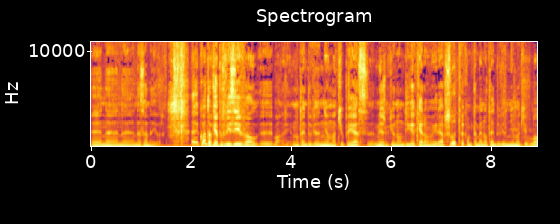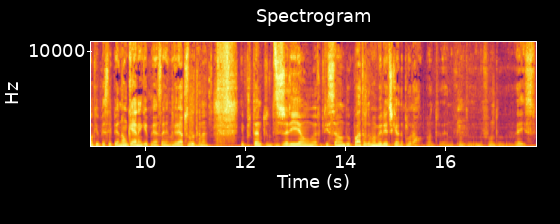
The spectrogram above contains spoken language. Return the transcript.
na, na, na zona euro. Eh, quanto ao que é previsível, bom, enfim, não tenho dúvida nenhuma que o PS, mesmo que eu não diga que era uma maioria absoluta, como também não tenho dúvida nenhuma que o Bloco e o PCP não querem que o PS tenha uma maioria absoluta, não é? E, portanto, desejariam a repetição do quadro de uma maioria de esquerda plural. Pronto, é, no, fundo, no fundo é isso.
